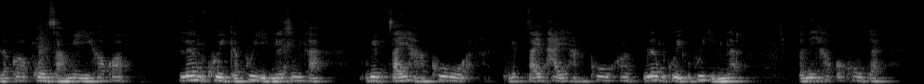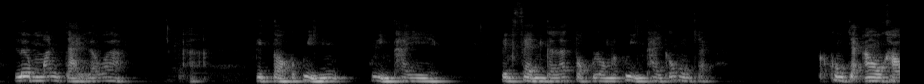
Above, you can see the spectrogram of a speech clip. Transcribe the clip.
แล้วก็คุณสามีเขาก็เริ่มคุยกับผู้หญิงแล้วใช่ไหมคะเว็บไซต์หาคู่ เว็บไซต์ไทยหาคู่เขาเริ่มคุยกับผู้หญิงแล้วตอนนี้เขาก็คงจะเริ่มมั่นใจแล้วว่า ติดต่อกับผู้หญิงผู้หญิงไทยเป็นแฟนกันแล้วตกลงแล้วผู้หญิงไทยก็คงจะคงจะเอาเขา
